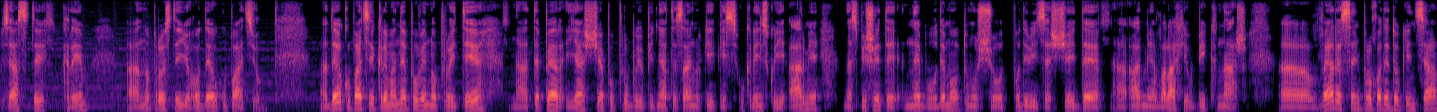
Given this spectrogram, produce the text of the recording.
взяти Крим, ну провести його деокупацію. Деокупація Крима не повинно пройти. Тепер я ще попробую підняти загальну кількість української армії. Наспішити Спішити не будемо, тому що от подивіться, ще йде армія Валахів бік наш. Вересень проходить до кінця.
